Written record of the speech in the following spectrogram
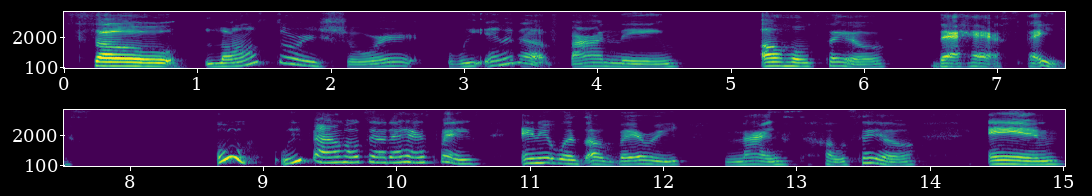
So, long story short, we ended up finding a hotel that had space. Ooh, we found a hotel that had space, and it was a very nice hotel. And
